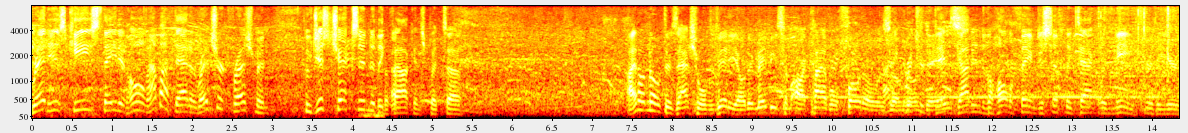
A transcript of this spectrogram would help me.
read his keys, stayed at home. How about that? A redshirt freshman who just checks into the Falcons, but uh, I don't know if there's actual video. There may be some archival photos of Richard those days. Dave got into the Hall of Fame just simply tackling me through the years.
